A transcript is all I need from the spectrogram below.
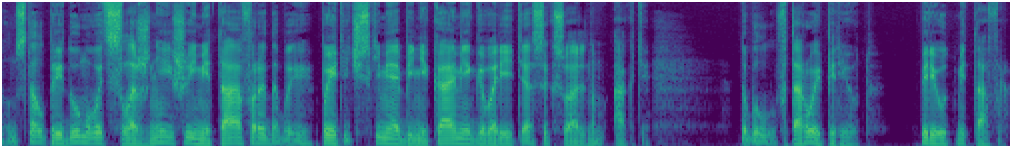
он стал придумывать сложнейшие метафоры, дабы поэтическими обиняками говорить о сексуальном акте. То был второй период, период метафор.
